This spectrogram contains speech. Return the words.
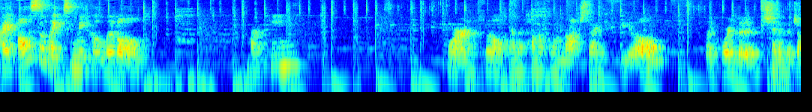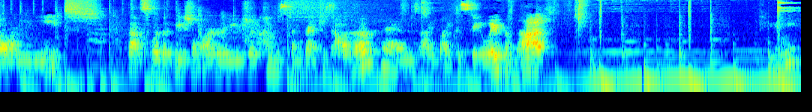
I also like to make a little marking for little anatomical notch that I feel, like where the chin and the jawline meet. That's where the facial artery usually comes and branches out of, and I'd like to stay away from that. Okay.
